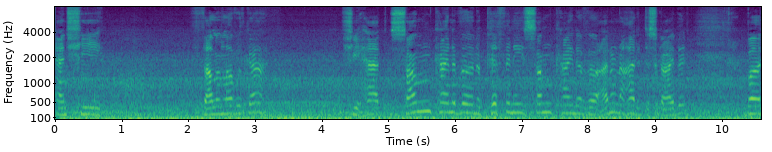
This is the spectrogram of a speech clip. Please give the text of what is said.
and she fell in love with God. She had some kind of an epiphany, some kind of I don't know how to describe it, but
